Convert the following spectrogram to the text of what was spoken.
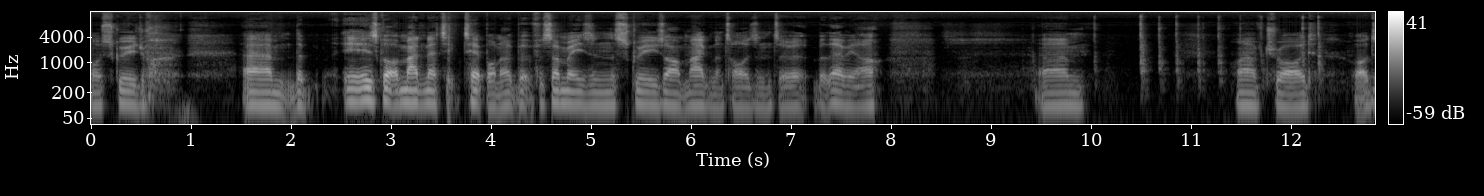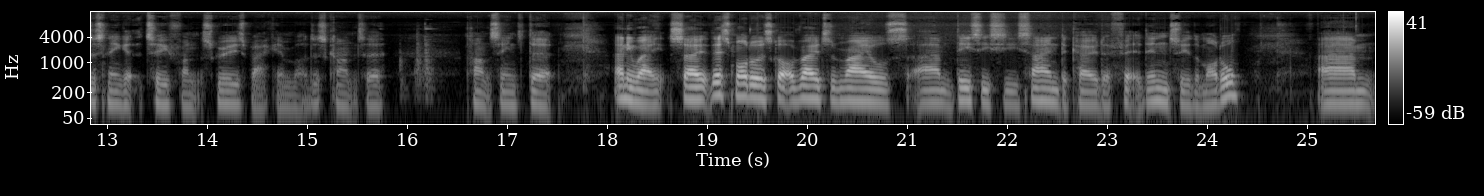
my screwdriver, um, the it has got a magnetic tip on it, but for some reason the screws aren't magnetising to it. But there we are. Um, I have tried, but I just need to get the two front screws back in, but I just can't to, uh, can't seem to do it. Anyway, so this model has got a Roads and Rails um, DCC sound decoder fitted into the model. Um,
